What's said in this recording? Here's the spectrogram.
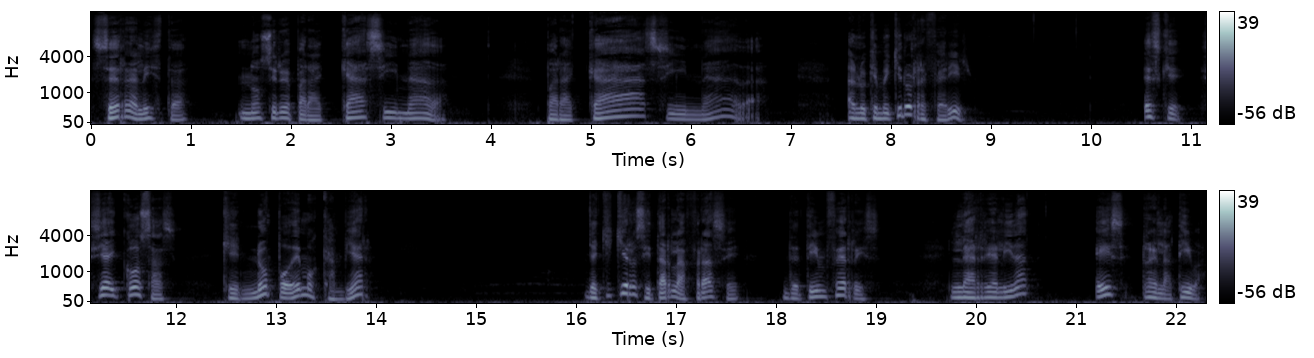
ser realista no sirve para casi nada. Para casi nada. A lo que me quiero referir es que si hay cosas que no podemos cambiar. Y aquí quiero citar la frase de Tim Ferris. La realidad es relativa.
